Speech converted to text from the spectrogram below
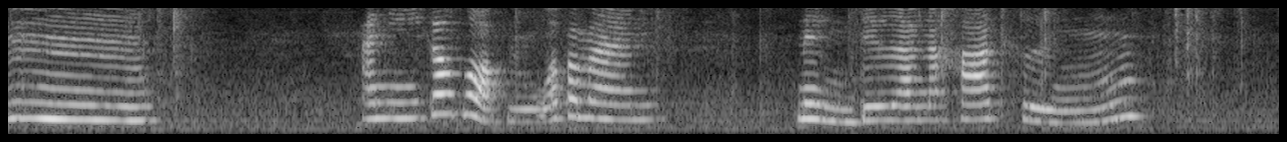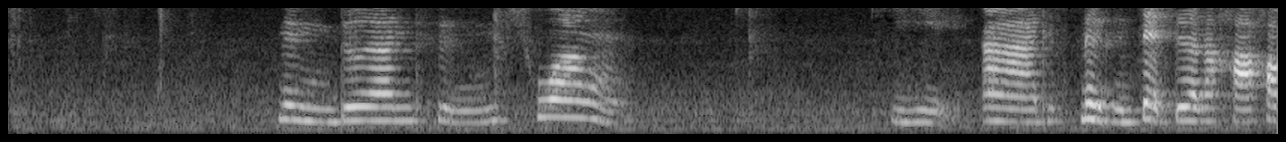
อืม อันนี้ก็บอกอยู่ว่าประมาณหนึ่งเดือนนะคะถึงหนึ่งเดือนถึงช่วงกี่อ่าถึงหนึ่งถึงเจ็ดเดือนนะคะ เขา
